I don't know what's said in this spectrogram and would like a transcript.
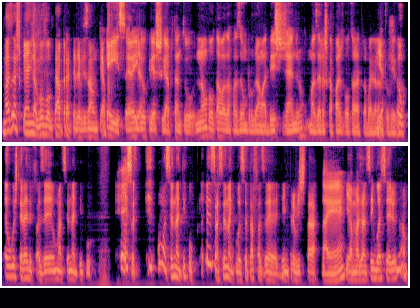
mas acho que ainda vou voltar para a televisão. Tiago. É isso, era aí Yeah. que eu queria chegar. Portanto, não voltavas a fazer um programa deste género, mas eras capaz de voltar a trabalhar na Yeah. tua vida. Eu, eu gostaria de fazer uma cena tipo. Essa, uma cena tipo. Essa cena que você está fazendo de entrevistar. Ah, é? Yeah, mas assim, é sério, não.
